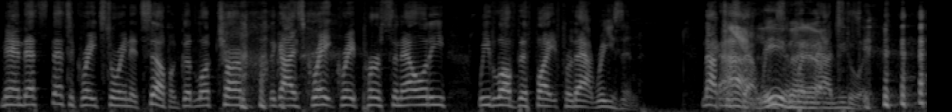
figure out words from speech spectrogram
Man, that's that's a great story in itself. A good luck charm. the guy's great, great personality. We love the fight for that reason. Not just God, that reason, but it adds to it.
